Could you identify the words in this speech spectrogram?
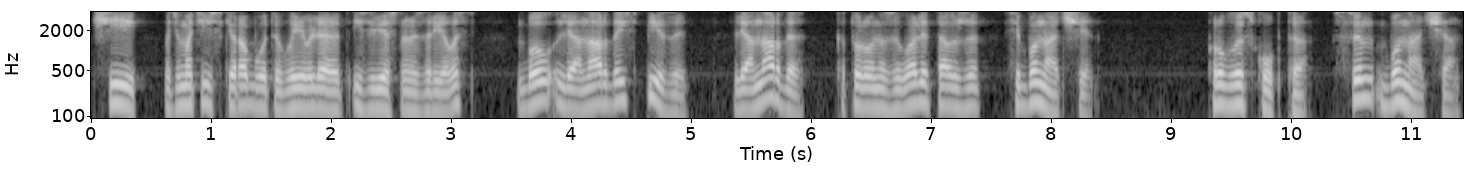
чьи математические работы выявляют известную зрелость, был Леонардо из Пизы, Леонардо, которого называли также Фибоначчи. Круглая скобка. Сын Боначча.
